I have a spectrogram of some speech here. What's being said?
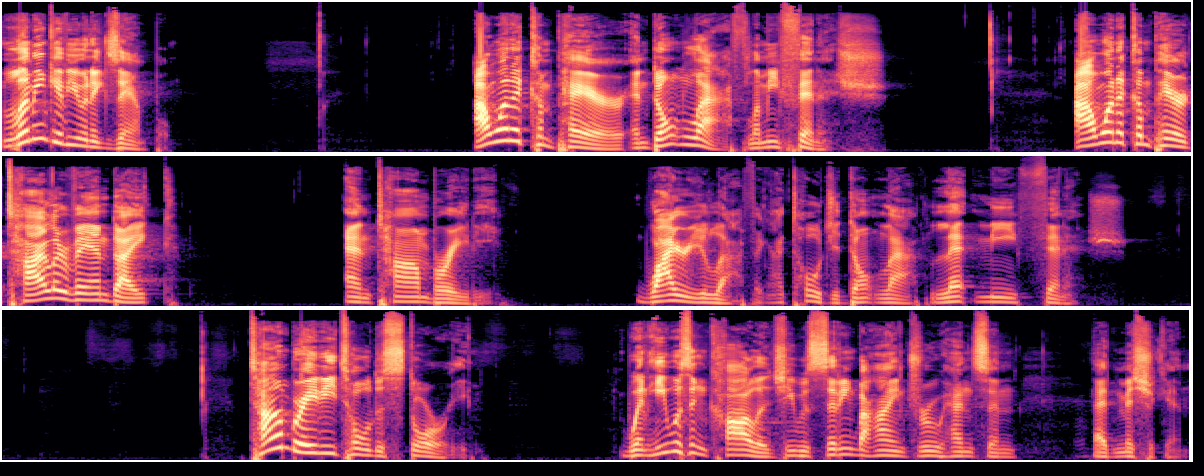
Let me give you an example. I want to compare, and don't laugh, let me finish. I want to compare Tyler Van Dyke and Tom Brady. Why are you laughing? I told you, don't laugh. Let me finish. Tom Brady told a story when he was in college, he was sitting behind Drew Henson at Michigan.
